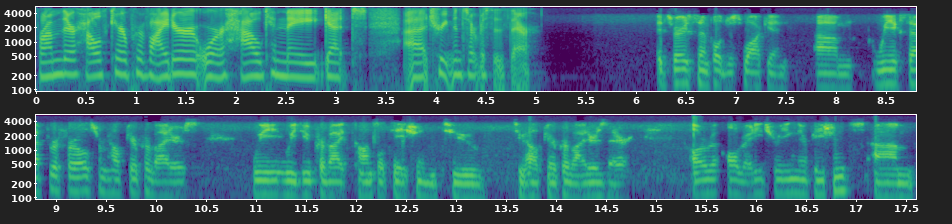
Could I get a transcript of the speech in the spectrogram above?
from their healthcare provider, or how can they get uh, treatment services there? It's very simple. Just walk in. Um, we accept referrals from healthcare providers we, we do provide consultation to, to healthcare providers that are already treating their patients. Um,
